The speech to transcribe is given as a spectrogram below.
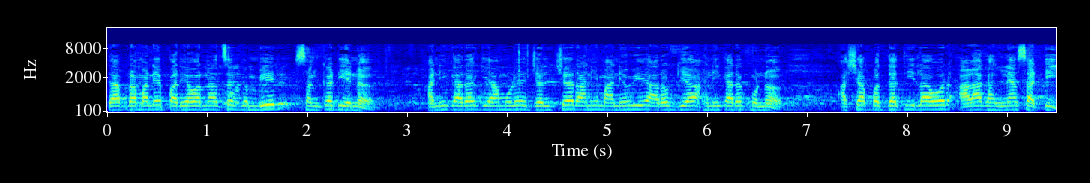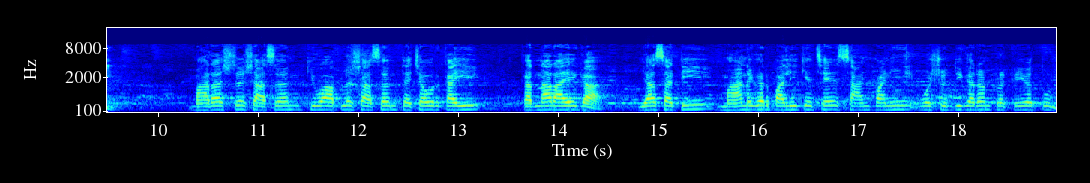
त्याप्रमाणे पर्यावरणाचं गंभीर संकट येणं हानिकारक यामुळे जलचर आणि मानवी आरोग्य हानिकारक होणं. अशा पद्धतीलावर आळा घालण्यासाठी महाराष्ट्र शासन किंवा आपलं शासन त्याच्यावर काही करणार आहे का? यासाठी महानगरपालिकेचे सांडपाणी व शुद्धीकरण प्रक्रियेतून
